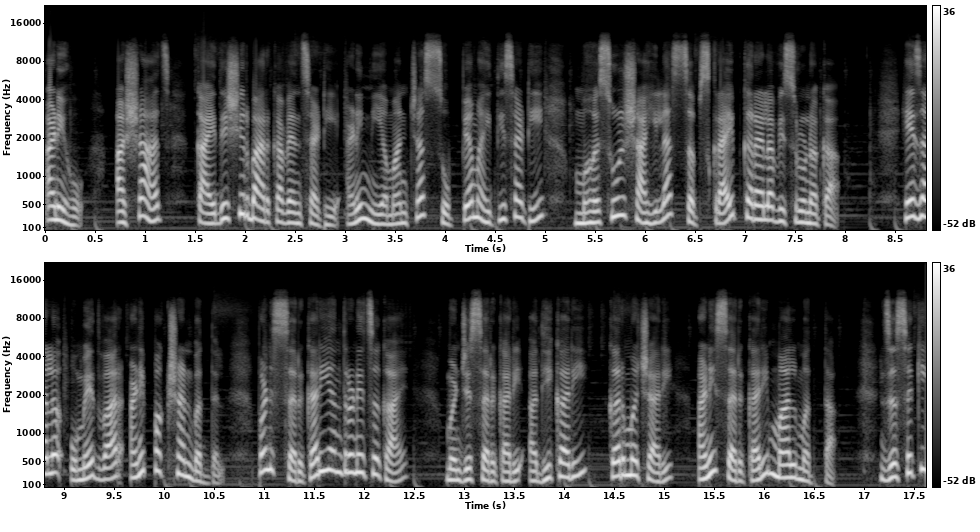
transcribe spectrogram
आणि हो अशाच कायदेशीर बारकाव्यांसाठी आणि नियमांच्या सोप्या माहितीसाठी महसूल शाहीला सबस्क्राईब करायला विसरू नका. हे झालं उमेदवार आणि पक्षांबद्दल. पण सरकारी यंत्रणेचं काय? म्हणजे सरकारी अधिकारी कर्मचारी आणि सरकारी मालमत्ता. जसं की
